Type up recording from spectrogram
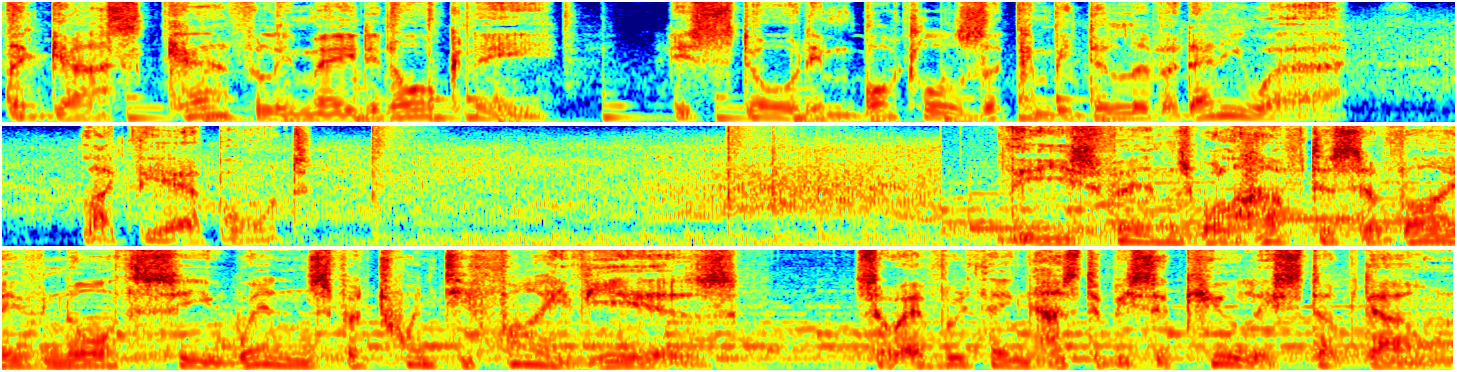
The gas carefully made in Orkney is stored in bottles that can be delivered anywhere, like the airport. These fins will have to survive North Sea winds for 25 years, so everything has to be securely stuck down.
